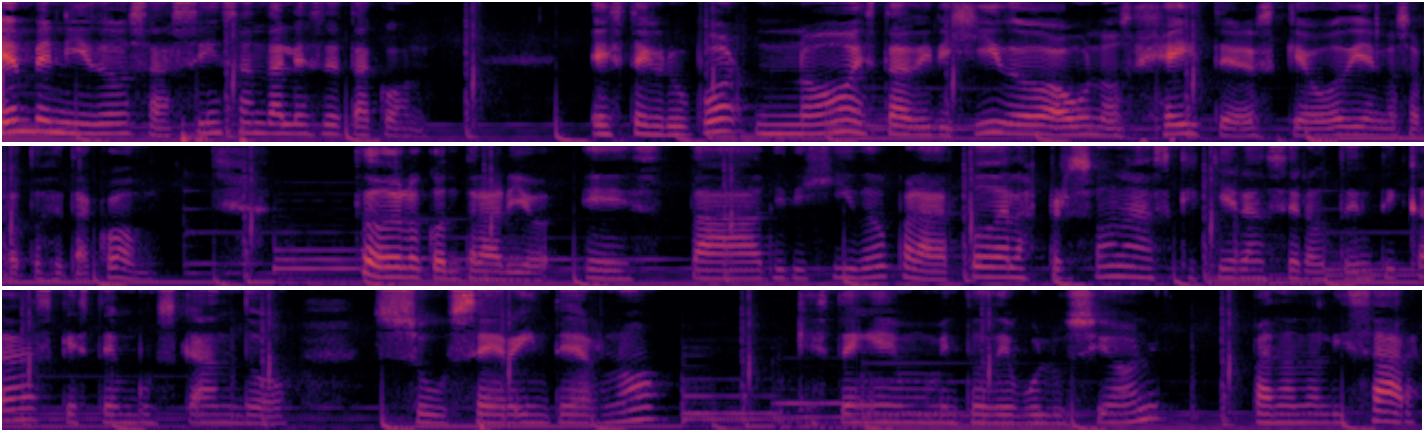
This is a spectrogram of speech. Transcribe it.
Bienvenidos a Sin Sandales de Tacón. Este grupo no está dirigido a unos haters que odien los zapatos de tacón. Todo lo contrario, está dirigido para todas las personas que quieran ser auténticas, que estén buscando su ser interno, que estén en un momento de evolución para analizar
